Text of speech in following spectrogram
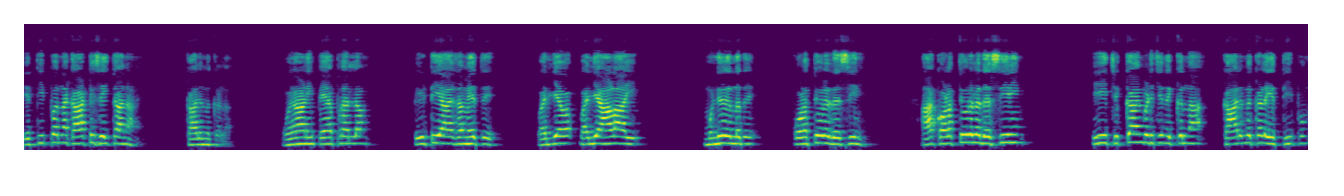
എത്തിപ്പെന്ന കാട്ടു സൈത്താനാണ് കാലുമക്കുള്ള ഒരാൾ ഈ പേപ്പറെല്ലാം പി ടി ആയ സമയത്ത് വലിയ വലിയ ആളായി മുന്നിൽ നിന്നത് കൊളത്തൂരിലെ ദസീനി. ആ കുളത്തൂരിലെ ദസീനി ഈ ചുക്കാൻ പിടിച്ച് നിൽക്കുന്ന കാലുമക്കളെ എത്തിപ്പും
